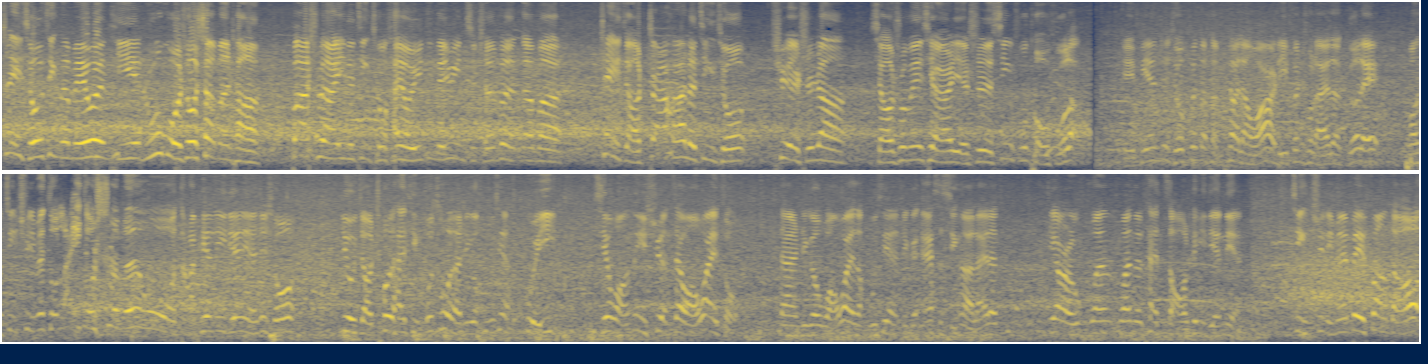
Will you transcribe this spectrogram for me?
这球进的没问题。如果说上半场巴舒亚伊的进球还有一定的运气成分，那么这脚扎哈的进球确实让小舒梅切尔也是心服口服了。给边这球分得很漂亮，瓦尔迪分出来的，格雷往禁区里面走，来一脚射门，哦，打偏了一点点。这球右脚抽的还挺不错的，这个弧线很诡异，先往内旋，再往外走。但这个往外的弧线，这个 S 型啊，来的第二弯弯的太早了一点点，禁区里面被放倒，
